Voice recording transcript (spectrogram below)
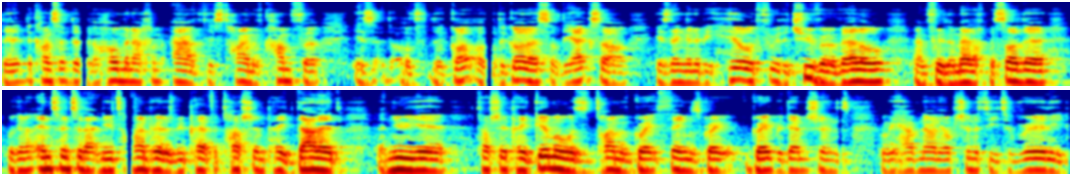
the, the concept that the whole Menachem Av, this time of comfort, is of the of the goddess of the exile, is then going to be healed through the tshuva of Elul and through the Melech Besoder. We're going to enter into that new time period as we prepare for Tashim Pei Daled, a new year, Tafshe Pei Gimel was a time of great things, great great redemptions, where we have now the opportunity to really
